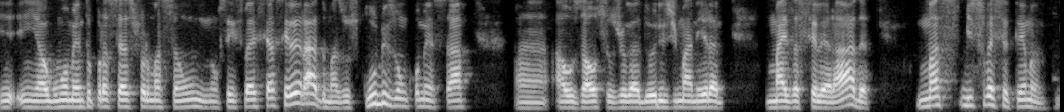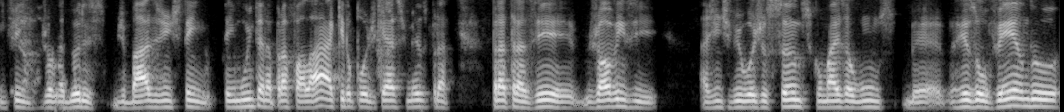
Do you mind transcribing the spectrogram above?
e, em algum momento o processo de formação, não sei se vai ser acelerado, mas os clubes vão começar a, a usar os seus jogadores de maneira mais acelerada. Mas isso vai ser tema, enfim, jogadores de base, a gente tem, tem muito ainda para falar aqui no podcast mesmo para trazer jovens e a gente viu hoje o Santos com mais alguns é, resolvendo,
